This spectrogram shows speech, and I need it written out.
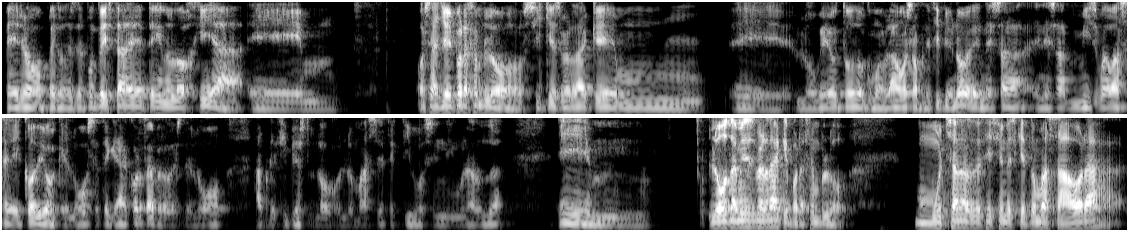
pero, pero desde el punto de vista de tecnología, em, o sea, yo, por ejemplo, sí que es verdad que mm, eh, lo veo todo, como hablábamos al principio, ¿no? En esa, en esa misma base de código que luego se te queda corta, pero desde luego al principio es lo, más efectivo, sin ninguna duda. Em, luego también es verdad que, por ejemplo, muchas de las decisiones que tomas ahora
